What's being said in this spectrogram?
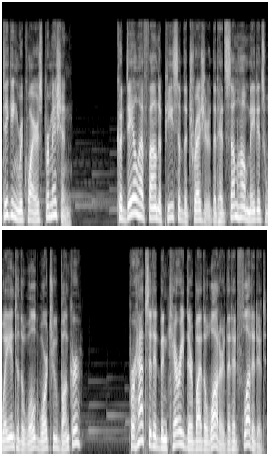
digging requires permission. Could Dale have found a piece of the treasure that had somehow made its way into the World War II bunker? Perhaps it had been carried there by the water that had flooded it,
